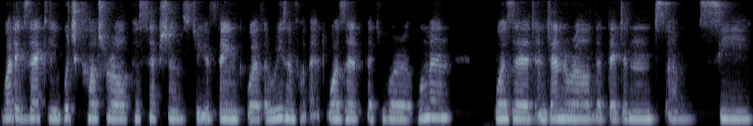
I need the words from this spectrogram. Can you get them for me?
what exactly, which cultural perceptions do you think were the reason for that? Was it that you were a woman? Was it in general that they didn't um, see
